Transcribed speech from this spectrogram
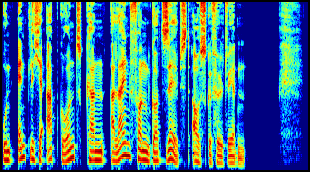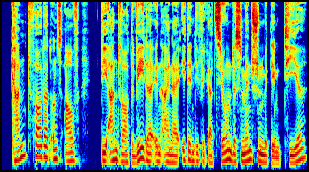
unendliche Abgrund kann allein von Gott selbst ausgefüllt werden. Kant fordert uns auf, die Antwort weder in einer Identifikation des Menschen mit dem Tier,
